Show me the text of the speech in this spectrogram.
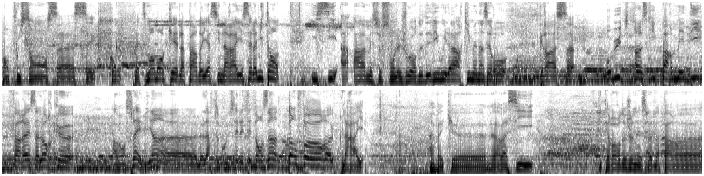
en puissance, c'est complètement manqué de la part de Yassine Laraï et c'est la mi-temps ici à Ham et ce sont les joueurs de Davy Willard qui mènent 1-0 grâce au but inscrit par Mehdi Fares alors que avant cela eh bien, le Lart Bruxelles était dans un temps fort. Laraï avec euh, Abbassi. Petite erreur de jeunesse de la part euh,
